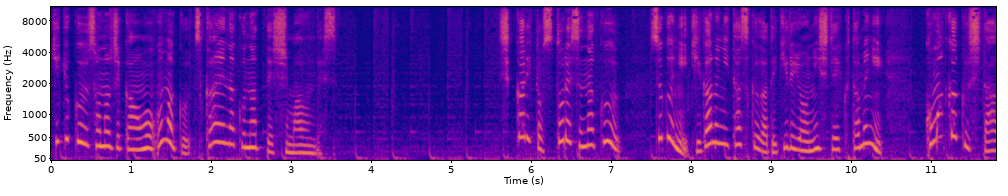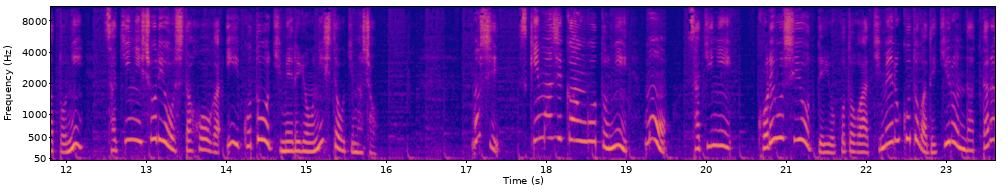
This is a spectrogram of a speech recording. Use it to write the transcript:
結局その時間をうまく使えなくなってしまうんです。しっかりとストレスなくすぐに気軽にタスクができるようにしていくために細かくした後に先に処理をした方がいいことを決めるようにしておきましょう。もし隙間時間ごとにもう先にこれをしようっていうことが決めることができるんだったら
